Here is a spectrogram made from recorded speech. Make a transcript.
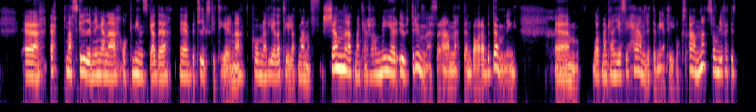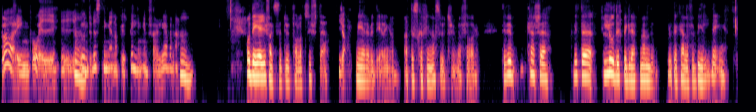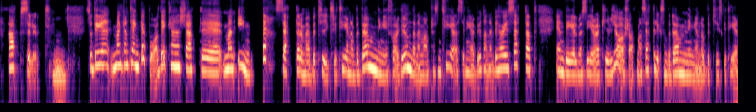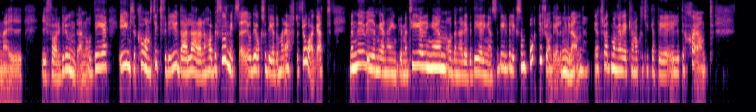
Eh, öppna skrivningarna och minskade eh, betygskriterierna kommer att leda till att man känner att man kanske har mer utrymme för annat än bara bedömning. Ehm, och att man kan ge sig hän lite mer till också annat som ju faktiskt bör ingå i, i mm. undervisningen och utbildningen för eleverna. Mm. Och det är ju faktiskt ett uttalat syfte Ja. med revideringen, att det ska finnas utrymme för det vi kanske lite luddigt begrepp men brukar kalla för bildning. Absolut. Mm. Så det man kan tänka på det är kanske att eh, man inte sätter de här betygskriterierna bedömning i förgrunden när man presenterar sina erbjudanden. Vi har ju sett att en del museer och arkiv gör så att man sätter liksom bedömningen och betygskriterierna i, i förgrunden. Och det är ju inte så konstigt för det är ju där lärarna har befunnit sig och det är också det de har efterfrågat. Men nu i och med den här implementeringen och den här revideringen så vill vi liksom bort ifrån det lite Mm. grann. Jag tror att många av er kan också tycka att det är lite skönt.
